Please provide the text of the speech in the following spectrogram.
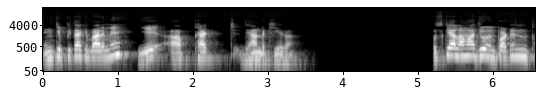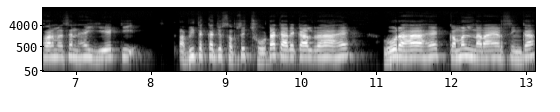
इनके पिता के बारे में ये आप फैक्ट ध्यान रखिएगा। उसके अलावा जो इम्पोर्टेंट इन्फॉर्मेशन है ये कि अभी तक का जो सबसे छोटा कार्यकाल रहा है, वो रहा है कमल नारायण सिंह का,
